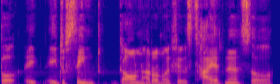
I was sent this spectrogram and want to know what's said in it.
but he he just seemed gone. I don't know if it was tiredness or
